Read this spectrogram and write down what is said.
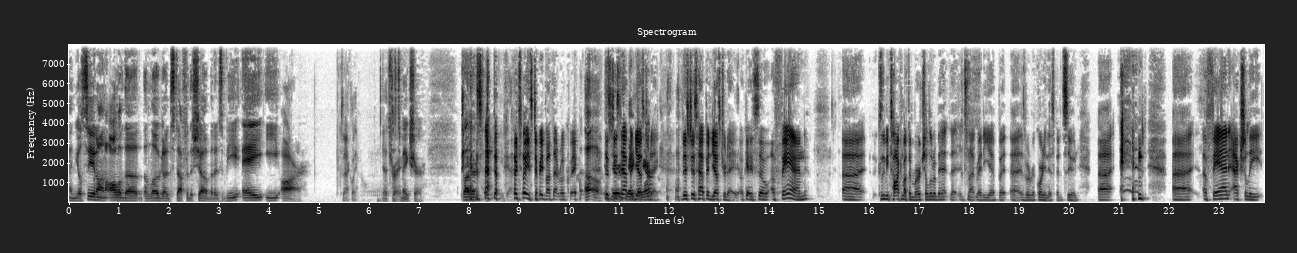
And you'll see it on all of the, the logoed stuff for the show, but it's B A E R. Exactly. That's Just right. to make sure. Brother, fact, I'll, tell you a story about that real quick. Uh oh. This just happened yesterday. this just happened yesterday. Okay. So a fan, uh, because we've been talking about the merch a little bit. That it's not ready yet, but uh, as we're recording this, but it's soon. Uh, and uh, a fan actually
